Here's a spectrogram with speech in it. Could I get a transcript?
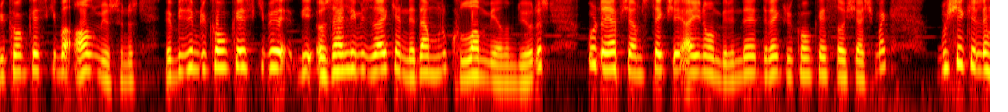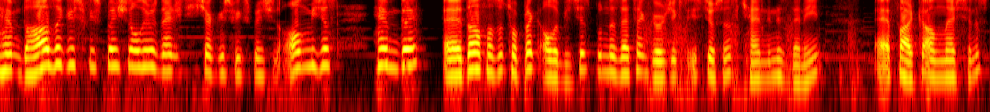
Reconquest gibi almıyorsunuz. Ve bizim Reconquest gibi bir özelliğimiz varken neden bunu kullanmayalım diyoruz. Burada yapacağımız tek şey ayın 11'inde direkt Reconquest savaşı açmak. Bu şekilde hem daha az aggressive expansion alıyoruz. Neredeyse hiç aggressive expansion almayacağız. Hem de e, daha fazla toprak alabileceğiz. Bunu da zaten göreceksiniz. İstiyorsanız kendiniz deneyin. E, farkı anlarsınız.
